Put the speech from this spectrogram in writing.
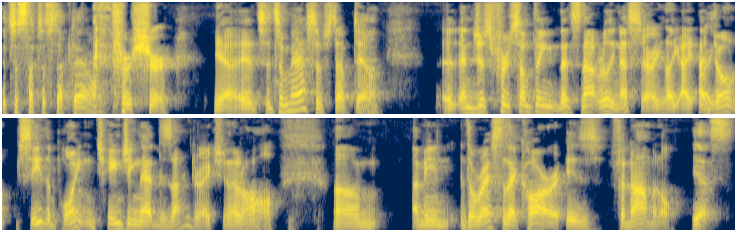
it's just such a step down. for sure. Yeah, it's it's a massive step down, and just for something that's not really necessary. Like I, I don't see the point in changing that design direction at all. Um, I mean, the rest of that car is phenomenal. yes.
